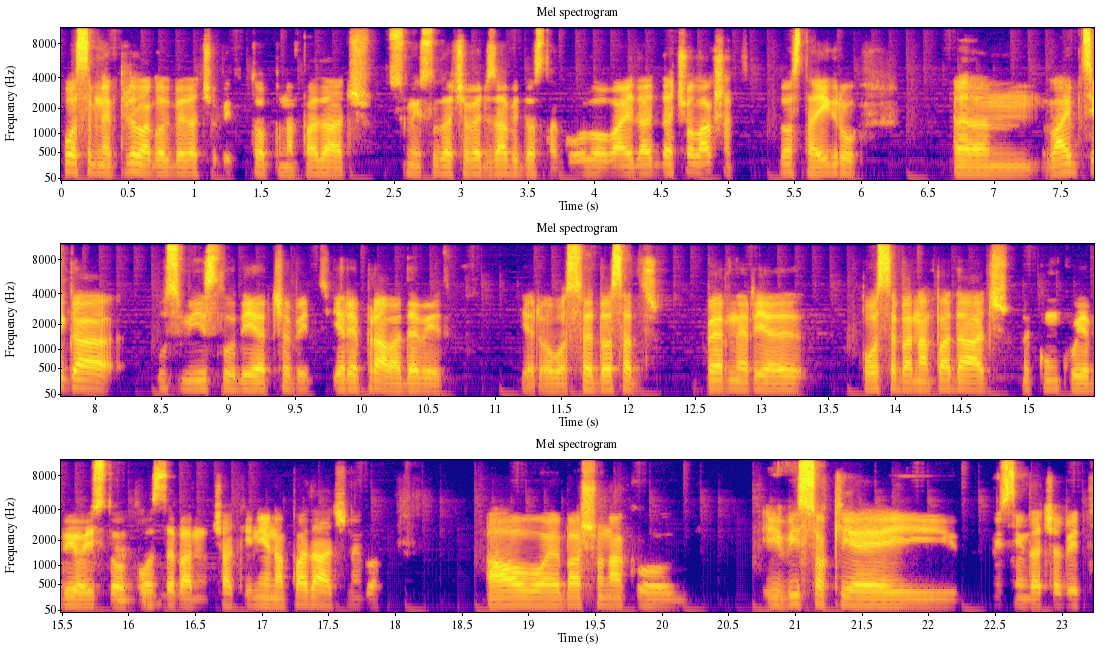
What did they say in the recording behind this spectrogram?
posebne prilagodbe da će biti top napadač, u smislu da će već zabiti dosta golova i da, da će olakšati dosta igru um, Leipziga u smislu jer će biti, jer je prava devet. Jer ovo sve do sad, Werner je poseban napadač, Kunku je bio isto poseban, čak i nije napadač, nego a ovo je baš onako i visok je i mislim da će biti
